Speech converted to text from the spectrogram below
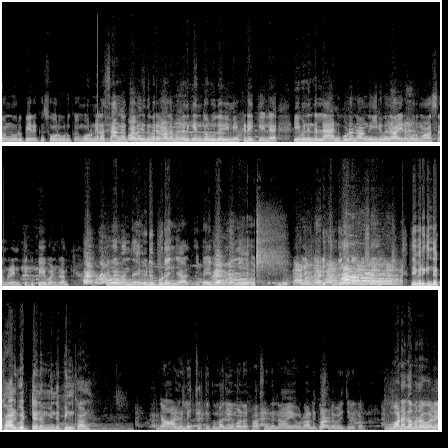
தொண்ணூறு பேருக்கு சோறு கொடுக்கணும். ஒரு அரசாங்கத்தால் இதுவரை காலம் எங்களுக்கு எந்த ஒரு உதவியுமே கிடைக்கல. ஈவன் இந்த லேண்ட் கூட நாங்கள் இருபதாயிரம் ஒரு மாதம் ரெண்ட்டுக்கு பே பண்ணுறோம் இவர் வந்து இடுப்புடைஞ்சால் இப்போ இவர் வந்து ரெண்டு காலையும் அடிச்சு விடுறாங்க இவருக்கு இந்த கால் வெட்டணும் இந்த பின் கால். நாலு லட்சத்துக்கும் அதிகமான காசு இந்த நாய் ஒரு ஆளுக்கு செலவழிச்சிருக்கேன். வணக்கம் ரவலே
